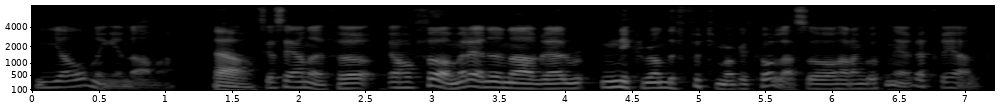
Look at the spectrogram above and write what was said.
görningen där va. Ja. Ska jag säga nu, för jag har för mig det nu när Nick Run the Foot Market kollade så hade han gått ner rätt rejält.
